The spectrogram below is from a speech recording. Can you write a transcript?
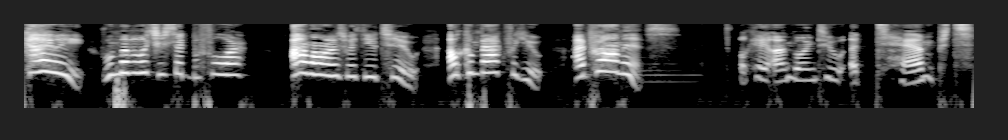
Kairi, remember what you said before? I'm always with you too. I'll come back for you. I promise. Okay, I'm going to attempt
